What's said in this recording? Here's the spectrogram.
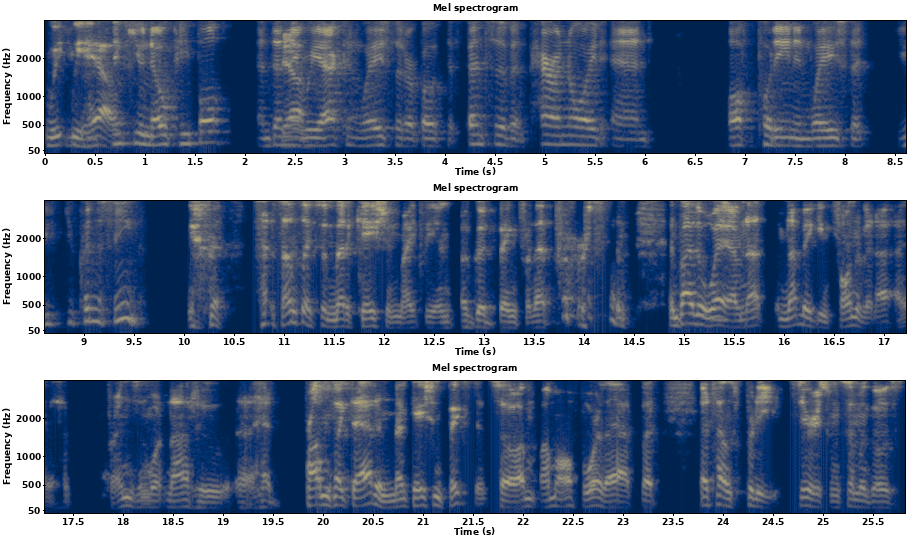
we we have think you know people and then yeah. they react in ways that are both defensive and paranoid and off-putting in ways that you, you couldn't have seen sounds like some medication might be a good thing for that person. And by the way i'm not i'm not making fun of it. I, I have friends and whatnot who uh, had problems like that and medication fixed it. So i'm, I'm all for that. But that sounds pretty serious when someone goes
